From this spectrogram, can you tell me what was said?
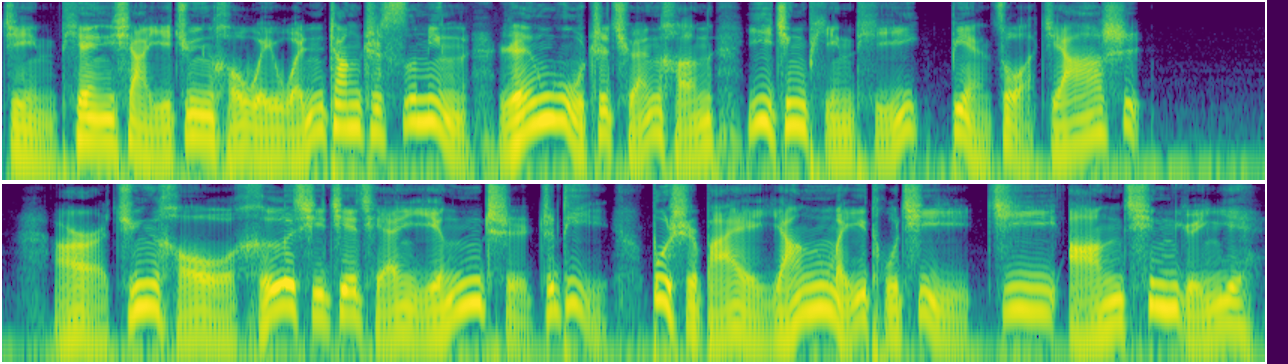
今天下以君侯为文章之司命，人物之权衡，一经品题，便作家事。而君侯何惜阶前盈尺之地，不使白扬眉吐气，激昂青云耶？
